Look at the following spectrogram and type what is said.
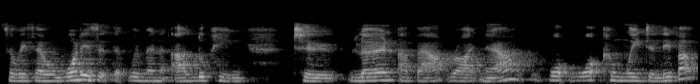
So we say, well, what is it that women are looking to learn about right now. What, what can we deliver?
